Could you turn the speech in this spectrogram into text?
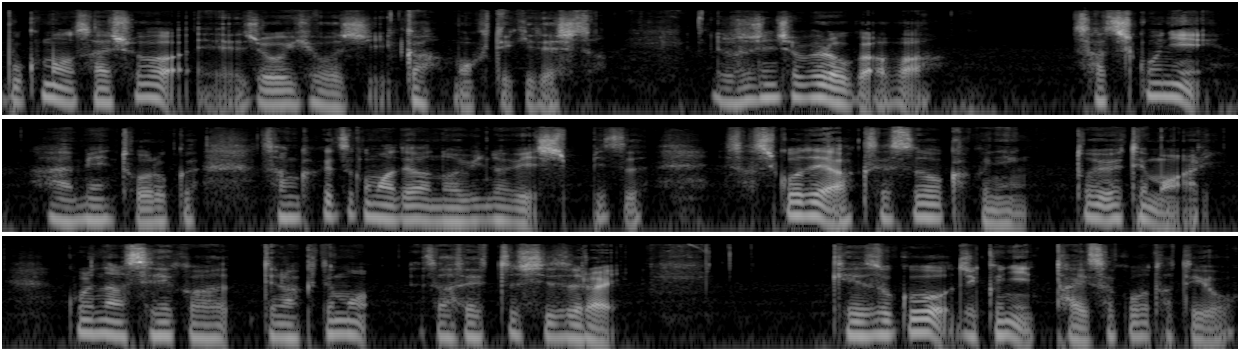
僕も最初は、えー、上位表示が目的でした。初心者ブロガーは、幸子に早めに登録。3ヶ月後までは伸び伸び執筆。差し子でアクセスを確認という手もあり。これなら成果が出なくても挫折しづらい。継続を軸に対策を立てよ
